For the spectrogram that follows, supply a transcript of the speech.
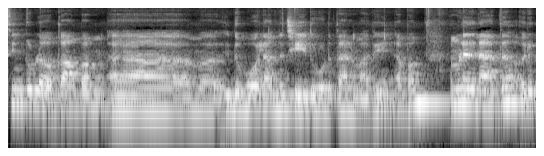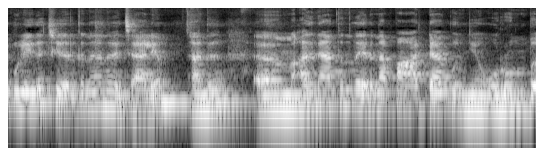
സിങ്ക് ബ്ലോക്ക് ആകുമ്പം ഇതുപോലെ ഒന്ന് ചെയ്തു കൊടുത്താൽ മതി. അപ്പം നമ്മൾ നമ്മളിതിനകത്ത് ഒരു കുളിക ചേർക്കുന്നതെന്ന് വെച്ചാൽ അത് അതിനകത്തുനിന്ന് വരുന്ന പാറ്റ കുഞ്ഞ് ഉറുമ്പ്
